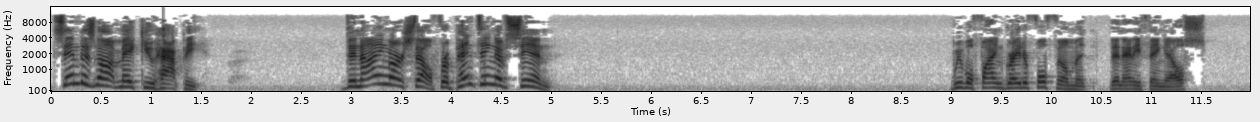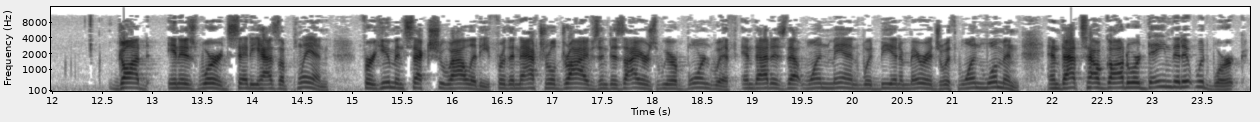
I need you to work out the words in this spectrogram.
Sin does not make you happy. Denying ourselves, repenting of sin, we will find greater fulfillment than anything else. God, in His Word, said He has a plan for human sexuality, for the natural drives and desires we are born with, and that is that one man would be in a marriage with one woman, and that's how God ordained that it would work.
